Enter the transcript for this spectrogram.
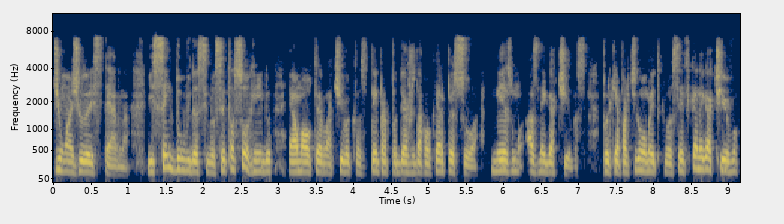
de uma ajuda externa. E sem dúvida, se você está sorrindo, é uma alternativa que você tem para poder ajudar qualquer pessoa, mesmo as negativas. Porque a partir do momento que você fica negativo,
